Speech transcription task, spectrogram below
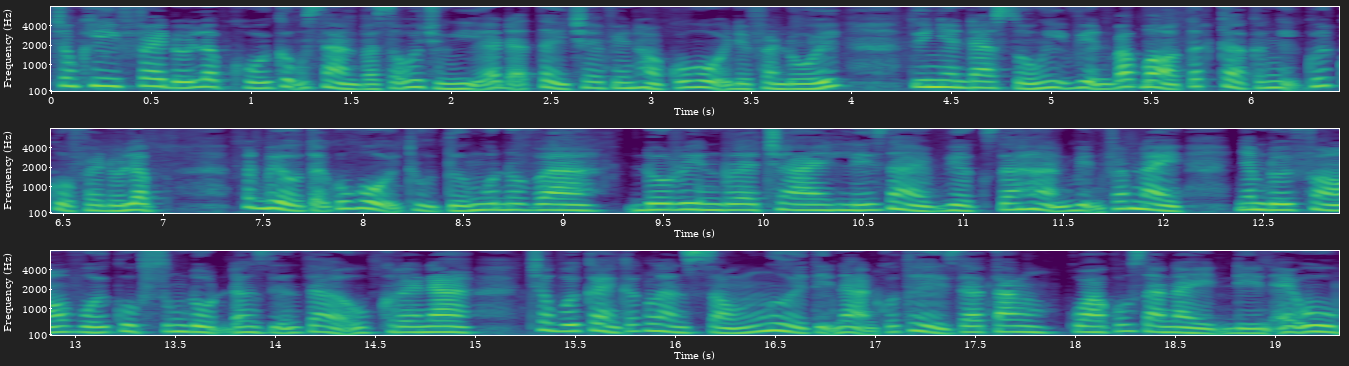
trong khi phe đối lập khối Cộng sản và xã hội chủ nghĩa đã tẩy chay phiên họp Quốc hội để phản đối. Tuy nhiên, đa số nghị viện bác bỏ tất cả các nghị quyết của phe đối lập. Phát biểu tại Quốc hội, Thủ tướng Moldova Dorin Rechai lý giải việc gia hạn biện pháp này nhằm đối phó với cuộc xung đột đang diễn ra ở Ukraine trong bối cảnh các làn sóng người tị nạn có thể gia tăng qua quốc gia này đến EU.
